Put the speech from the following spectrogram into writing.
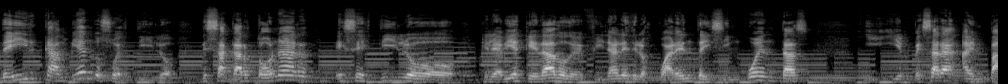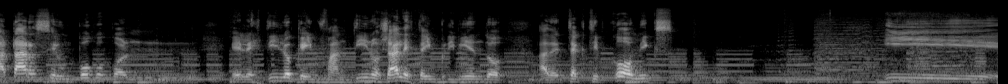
de ir cambiando su estilo, de sacartonar ese estilo que le había quedado de finales de los 40 y 50 y, empezar a, empatarse un poco con el estilo que Infantino ya le está imprimiendo a Detective Comics. Y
